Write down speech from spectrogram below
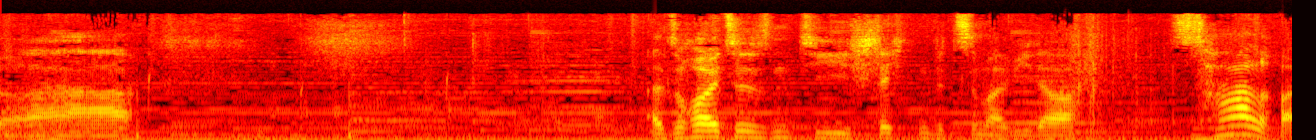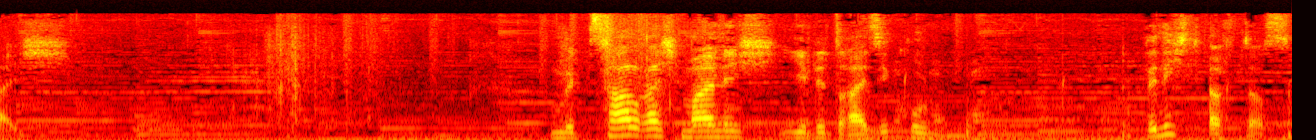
Ah. Also heute sind die schlechten Witze mal wieder zahlreich. Und mit zahlreich meine ich jede drei Sekunden. Wenn nicht öfters.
